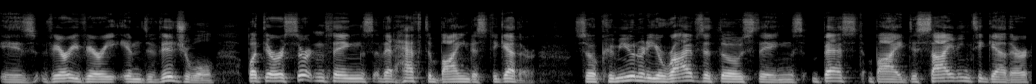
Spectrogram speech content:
is very, very individual, but there are certain things that have to bind us together. So, community arrives at those things best by deciding together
